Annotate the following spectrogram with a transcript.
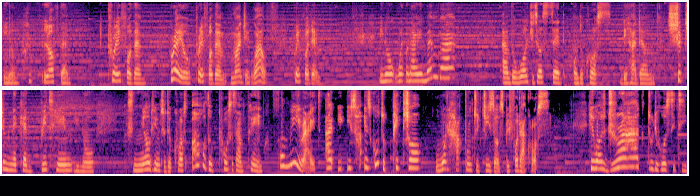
you know, love them, pray for them, pray, oh, pray for them. Imagine, wow, pray for them. You know, when, when I remember and the word Jesus said on the cross. They had um, stripped him naked, beat him, you know, nailed him to the cross. All the process and pain. For me, right, I, it's, it's good to picture what happened to Jesus before that cross. He was dragged through the whole city,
